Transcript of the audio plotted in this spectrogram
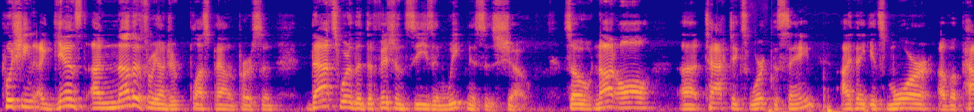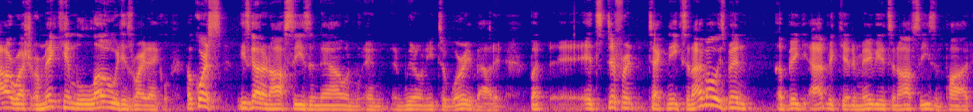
pushing against another 300 plus pound person, that's where the deficiencies and weaknesses show. So, not all uh, tactics work the same. I think it's more of a power rush or make him load his right ankle. Of course, he's got an off season now, and, and, and we don't need to worry about it. But it's different techniques, and I've always been a big advocate, and maybe it's an off season pod.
